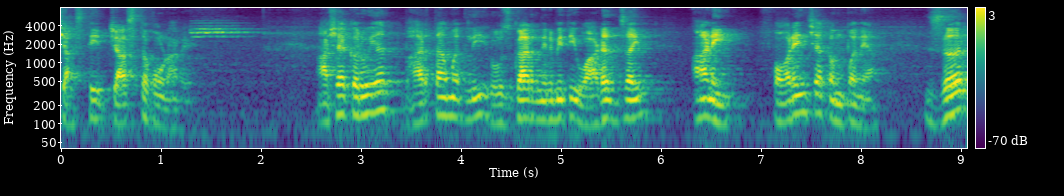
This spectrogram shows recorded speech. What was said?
जास्तीत जास्त होणार आहे. आशा करूयात भारतामधली रोजगार निर्मिती वाढत जाईल आणि फॉरेनच्या कंपन्या जर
